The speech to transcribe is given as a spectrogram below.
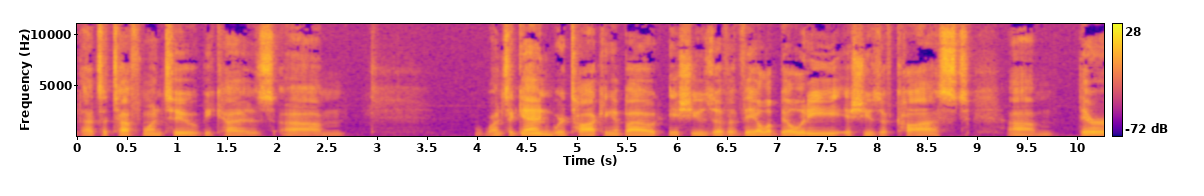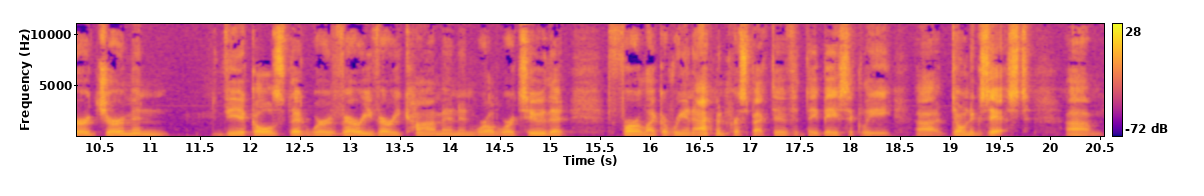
that's a tough one too because um, once again we're talking about issues of availability, issues of cost. Um, there are German vehicles that were very very common in World War II that, for like a reenactment perspective, they basically uh, don't exist. Um,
